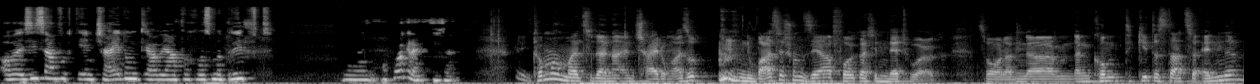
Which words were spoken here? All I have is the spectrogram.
aber es ist einfach die Entscheidung, glaube ich, einfach, was man trifft, erfolgreich zu sein. Kommen wir mal zu deiner Entscheidung. Also, du warst ja schon sehr erfolgreich im Network. So, dann, ähm, dann kommt, geht es da zu Ende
